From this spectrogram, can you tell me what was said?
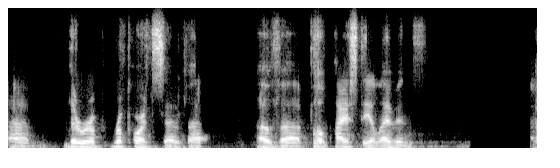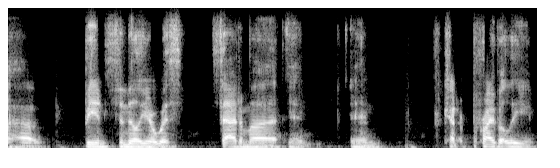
um, there were reports of uh, of uh, Pope Pius XI uh, being familiar with Fatima and and kind of privately,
